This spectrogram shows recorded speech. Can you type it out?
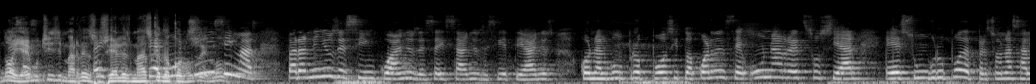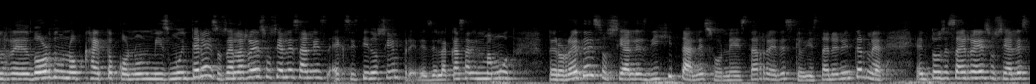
no, y hay muchísimas redes sociales más que no conocemos. Muchísimas, para niños de 5 años, de 6 años, de 7 años, con algún propósito. Acuérdense, una red social es un grupo de personas alrededor de un objeto con un mismo interés. O sea, las redes sociales han existido siempre, desde la casa de un mamut, pero redes sociales digitales son estas redes que hoy están en Internet. Entonces hay redes sociales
